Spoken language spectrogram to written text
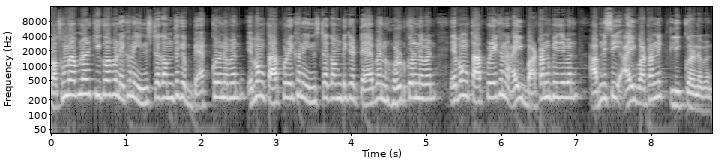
প্রথমে আপনারা কি করবেন? এখানে ইনস্টাগ্রাম থেকে ব্যাক করে নেবেন এবং তারপর এখানে ইনস্টাগ্রামটিকে ট্যাব অ্যান্ড হোল্ড করে নেবেন এবং তারপরে এখানে আই বাটন পেয়ে যাবেন। আপনি সেই আই বাটনে ক্লিক করে নেবেন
